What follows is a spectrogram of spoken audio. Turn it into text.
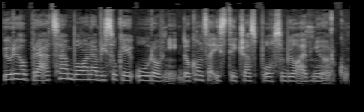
Juriho práca bola na vysokej úrovni, dokonca istý čas pôsobil aj v New Yorku.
